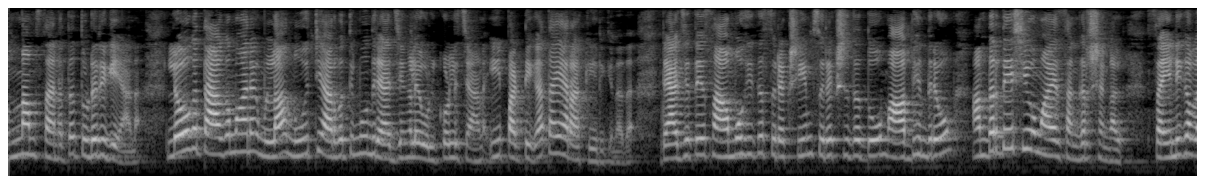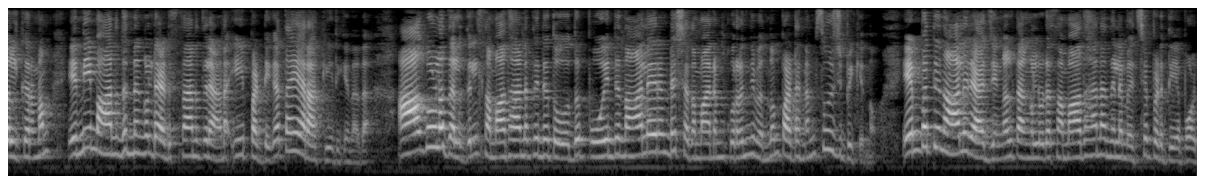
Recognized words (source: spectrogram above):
ഒന്നാം സ്ഥാനത്ത് തുടരുകയാണ്. ലോകത്താകമാനമുള്ള നൂറ്റി അറുപത്തിമൂന്ന് രാജ്യങ്ങളെ ഉൾക്കൊള്ളിച്ചാണ് ഈ പട്ടിക തയ്യാറാക്കിയിരിക്കുന്നത്. രാജ്യത്തെ സാമൂഹിക സുരക്ഷയും സുരക്ഷിതത്വവും ആഭ്യന്തരവും അന്തർദേശീയവുമായ സംഘർഷങ്ങൾ സൈനികവൽക്കരണം എന്നീ മാനദണ്ഡങ്ങളുടെ അടിസ്ഥാനത്തിലാണ് ഈ പട്ടിക തയ്യാറാക്കിയിരിക്കുന്നത്. ആഗോളതലത്തിൽ സമാധാനത്തിന്റെ തോത് പോയിന്റ് നാല് രണ്ട് ശതമാനം കുറഞ്ഞുവെന്നും പഠനം സൂചിപ്പിക്കുന്നു. എൺപത്തിനാല് രാജ്യങ്ങൾ തങ്ങളുടെ സമാധാന നില മെച്ചപ്പെടുത്തിയപ്പോൾ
